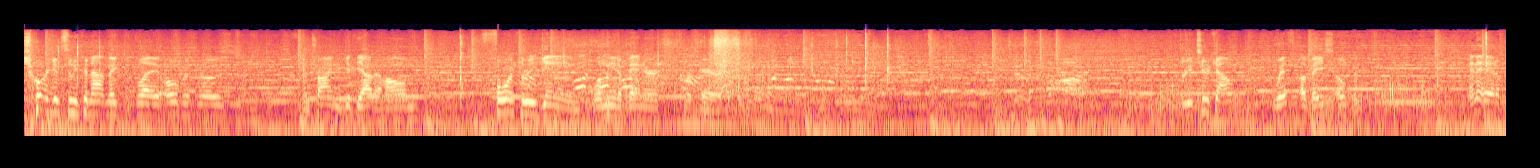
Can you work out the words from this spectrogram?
Jorgensen could not make the play. Overthrows and trying to get the out at home. 4-3 game. We'll need a banner prepared. 3-2 count with a base open. And it hit him.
